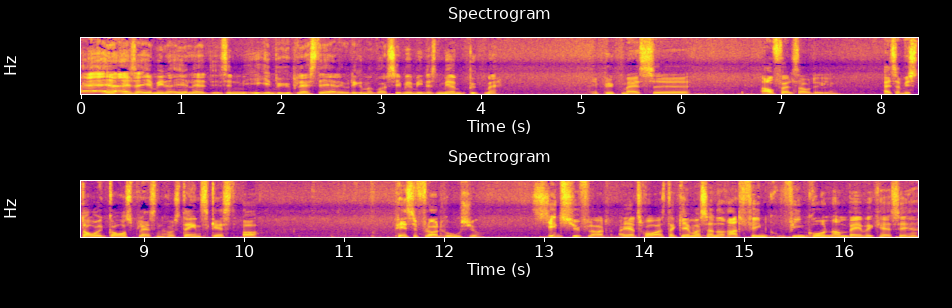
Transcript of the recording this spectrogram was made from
Al- Altså, jeg mener, eller, sådan, ikke en byggeplads, det er det jo, det kan man godt se, men jeg mener sådan mere en bygma. en bygmas øh, affaldsafdeling. Altså, vi står i gårdspladsen hos dagens gæst, og pisseflot hus jo. sindssygt flot. Og jeg tror også, der gemmer sig noget ret fin, fin grund om bagved, kan jeg se her.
